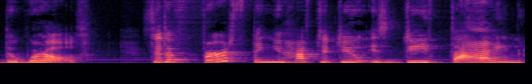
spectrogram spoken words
the world. So, the first thing you have to do is define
